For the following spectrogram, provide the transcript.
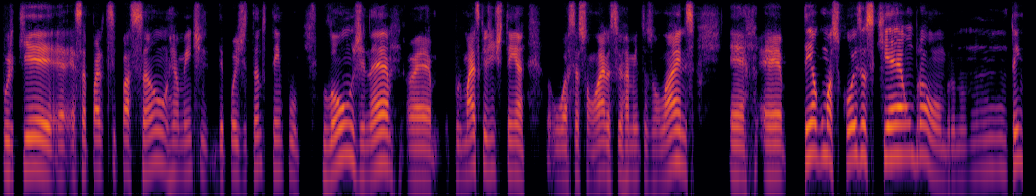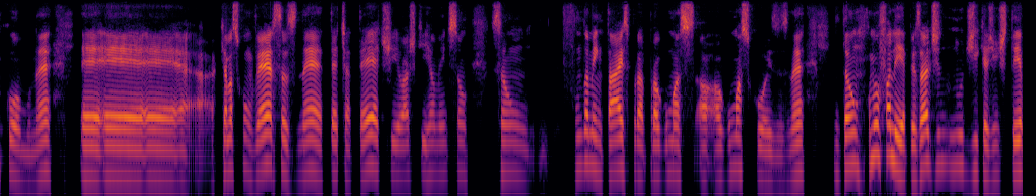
porque é, essa participação realmente, depois de tanto tempo longe, né, é, por mais que a gente tenha o acesso online, as ferramentas online, é, é, tem algumas coisas que é ombro a ombro, não, não tem como, né? É, é, é, aquelas conversas, né, tete a tete, eu acho que realmente são, são fundamentais para algumas, algumas coisas, né? Então, como eu falei, apesar de no dia que a gente ter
